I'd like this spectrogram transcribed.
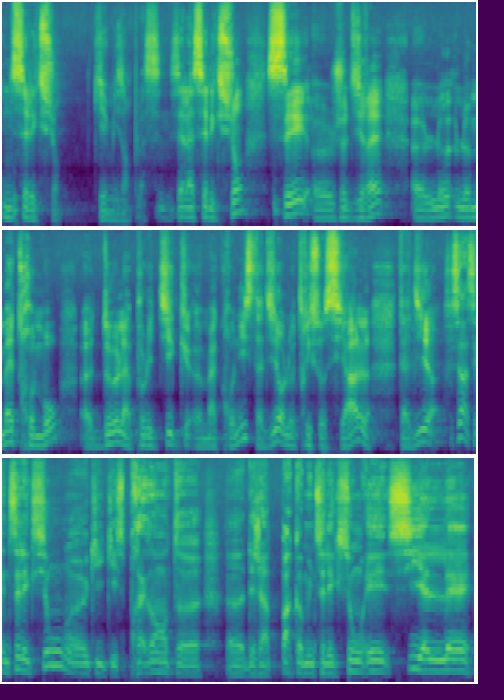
une sélection qui est mise en place. Mm. C'est la sélection, c'est, euh, je dirais, euh, le, maître mot euh, de la politique macroniste, c'est-à-dire le tri social, c'est-à-dire... C'est ça, c'est une sélection qui, qui, se présente déjà pas comme une sélection, et si elle l'est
